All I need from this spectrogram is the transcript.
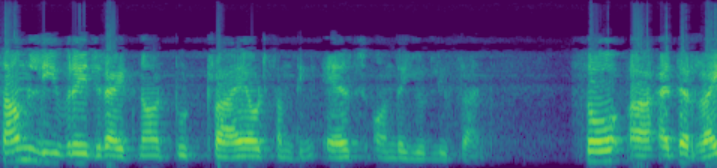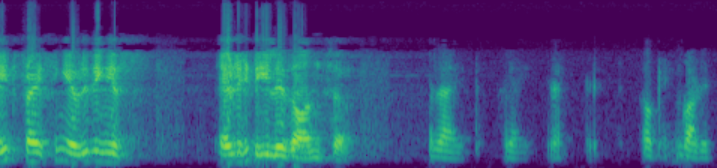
some leverage right now to try out something else on the Yoodlee front. So uh, at the right pricing, everything is, every deal is on, sir. Right, right, right. Okay, got it.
